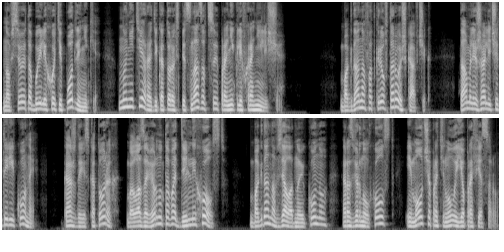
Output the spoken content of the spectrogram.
Но все это были хоть и подлинники, но не те, ради которых спецназовцы проникли в хранилище. Богданов открыл второй шкафчик. Там лежали четыре иконы, каждая из которых была завернута в отдельный холст. Богданов взял одну икону, развернул холст и молча протянул ее профессору.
